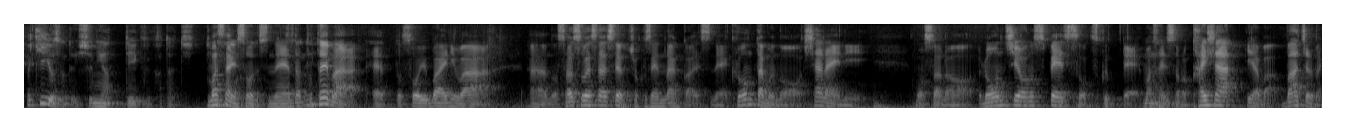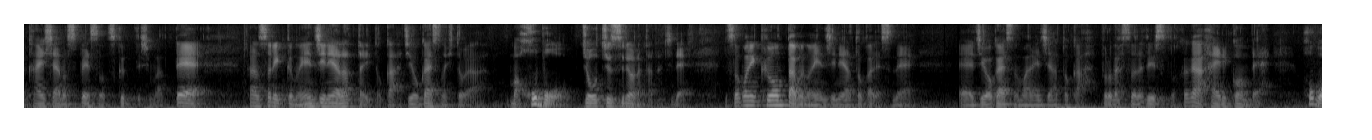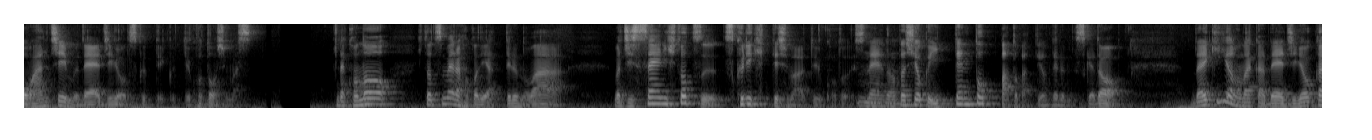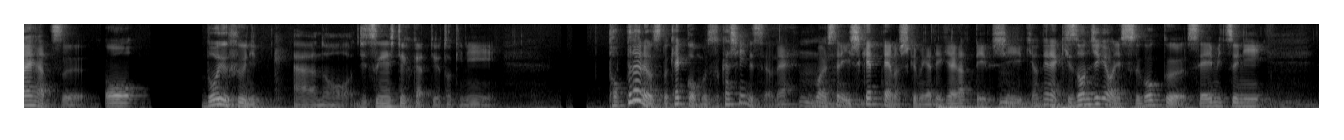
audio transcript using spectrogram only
企業さんと一緒にやっていく形まさにそうですね。例えば、えっと、そういう場合には、あのサウスウェスターステの直前なんかはですね、クオンタムの社内にもうそのローンチ用のスペースを作って、まさにその会社、いわばバーチャルな会社のスペースを作ってしまって、パナソニックのエンジニアだったりとか、事業開発の人が、まあ、ほぼ常駐するような形で、そこにクオンタムのエンジニアとかですね、えー事業開発のマネージャーとか、プロダクトストラテジストとかが入り込んで、ほぼワンチームで事業を作っていくっていうことをします。でこの一つ目の箱でやってるのは、まあ、実際に一つ作り切ってしまうということですね、うんうん私よく一点突破とかって呼んでるんですけど大企業の中で事業開発をどういうふうにあの実現していくかっていう時にトップダウンをすると結構難しいんですよね、うん。もう要するに意思決定の仕組みが出来上がっているし、うん。基本的には既存事業にすごく精密に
